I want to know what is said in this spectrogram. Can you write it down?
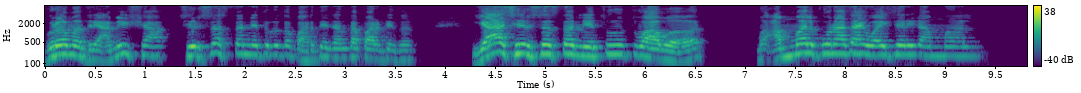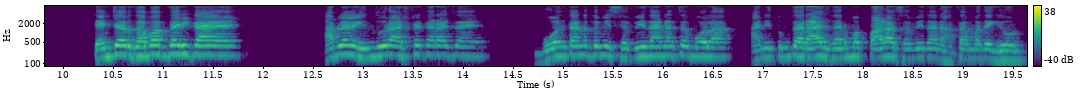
गृहमंत्री अमित शहा शीर्षस्थ नेतृत्व भारतीय जनता पार्टीचं. या शीर्षस्थ नेतृत्वावर मग अंमल कोणाचा आहे? वैचारिक अंमल त्यांच्यावर जबाबदारी काय आहे? आपल्याला हिंदू राष्ट्र करायचं आहे. बोलताना तुम्ही संविधानाचं बोला आणि तुमचा राजधर्म पाळा संविधान हातामध्ये घेऊन.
